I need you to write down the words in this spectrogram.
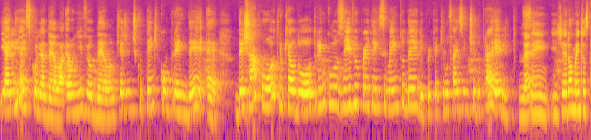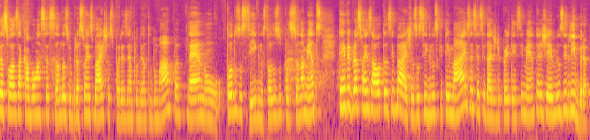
E ali a escolha dela é o nível dela. O que a gente tem que compreender é deixar com o outro que é o do outro, inclusive o pertencimento dele, porque aquilo faz sentido para ele, né? Sim, e geralmente as pessoas acabam acessando as vibrações baixas, por exemplo, dentro do mapa, né, no todos os signos, todos os posicionamentos, tem vibrações altas e baixas. Os signos que têm mais necessidade de pertencimento é Gêmeos e Libra.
